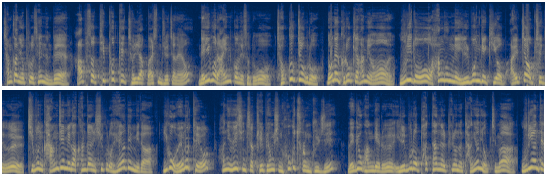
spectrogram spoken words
잠깐 옆으로 샜는데 앞서 티포테 전략 말씀드렸잖아요. 네이버 라인권에서도 적극적으로 너네 그렇게 하면 우리도 한국 내 일본계 기업 알짜 업체들 지분 강제 매각한다는 식으로 해야 됩니다. 이거 왜 못해요? 아니 왜 진짜 개 병신 호구처럼 굴지? 외교 관계를 일부러 파탄낼 필요는 당연히 없지만 우리한테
